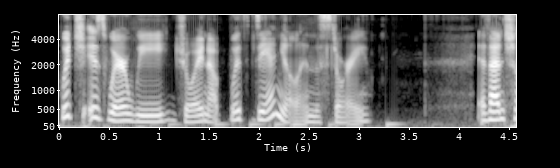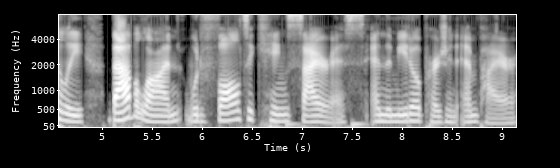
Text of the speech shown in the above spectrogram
which is where we join up with Daniel in the story. Eventually, Babylon would fall to King Cyrus and the Medo Persian Empire,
